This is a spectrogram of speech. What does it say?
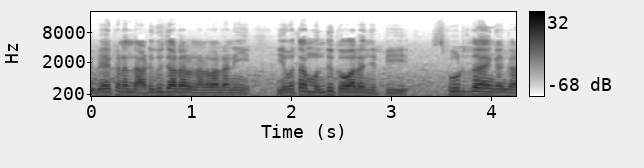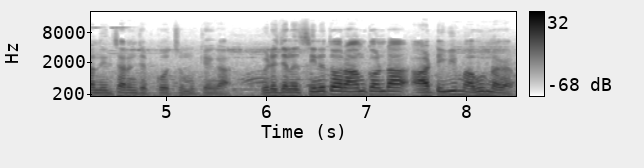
వివేకానంద అడుగుజాడలు నడవాలని యువత ముందుకోవాలని చెప్పి స్ఫూర్తిదాయకంగా నిలిచారని చెప్పుకోవచ్చు. ముఖ్యంగా వీడియో జర్నలిస్ట్ సీనుతో రామకొండ ఆర్టీవీ మహబూబ్ నగర్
